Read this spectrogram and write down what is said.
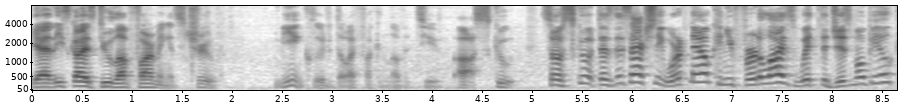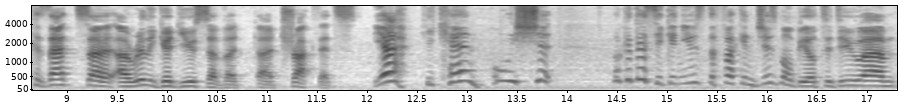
Yeah, these guys do love farming. It's true. Me included, though. I fucking love it too. Ah, oh, Scoot. So, Scoot, does this actually work now? Can you fertilize with the Gizmobile? Because that's a, a, really good use of a, a truck that's... Yeah, he can. Holy shit. Look at this. He can use the fucking Gizmobile to do, um,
